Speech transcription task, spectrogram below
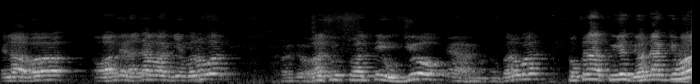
એટલે હવે હવે રજા માંગીએ બરોબર. હવે સુખ શાંતિ ઊંઘ્યો બરોબર? છોકરા તું એ ધ્યાન રાખજો હો.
